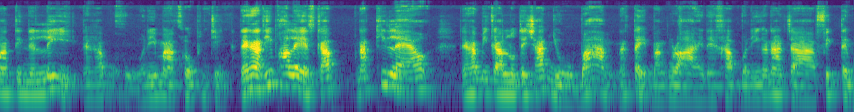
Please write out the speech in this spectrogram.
มาตินเนลลี่นะครับโอ้โหวันนี้มาครบจริงๆ ในขณะที่พาเลสครับนัดที่แล้วนะครับมีการโรเตชันอยู่บ้างนักเตะบางรายนะครับวันนี้ก็น่าจะฟิกเต็ม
